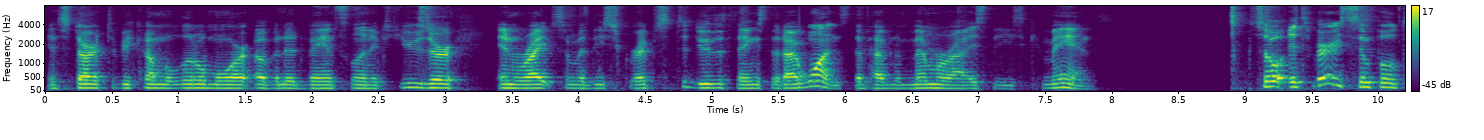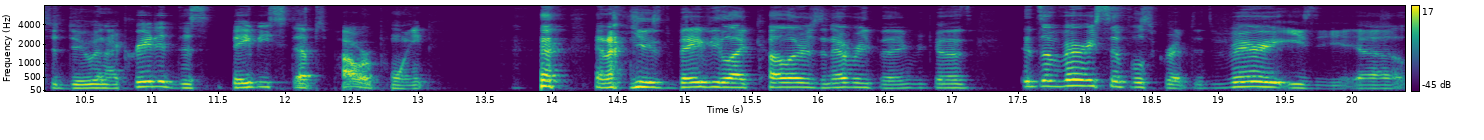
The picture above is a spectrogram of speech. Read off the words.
and start to become a little more of an advanced Linux user and write some of these scripts to do the things that I want instead of having to memorize these commands. So it's very simple to do, and I created this baby steps PowerPoint, and I used baby like colors and everything because it's a very simple script. It's very easy. Uh,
